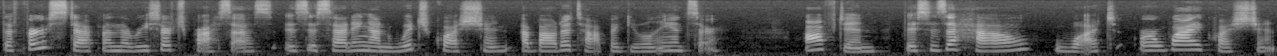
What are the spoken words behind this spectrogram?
The first step in the research process is deciding on which question about a topic you will answer. Often, this is a how, what, or why question.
